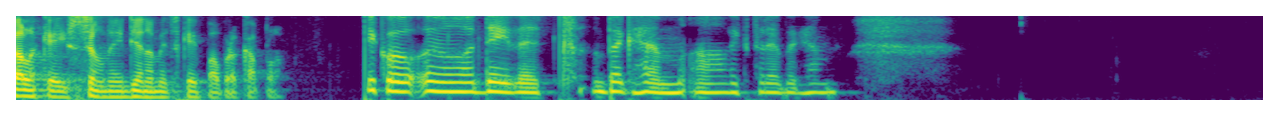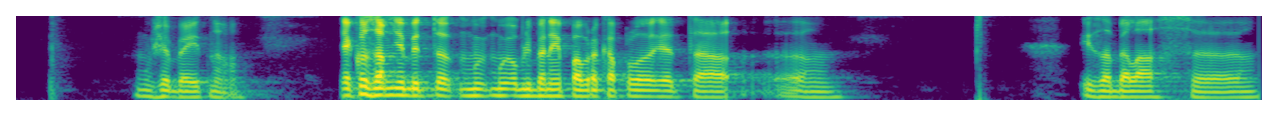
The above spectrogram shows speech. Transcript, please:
velký, silný, dynamický power couple. Jako uh, David Beckham a Victoria Beckham. Může být, no. Jako za mě by to, můj, můj oblíbený power couple je ta uh, Izabela s, uh,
